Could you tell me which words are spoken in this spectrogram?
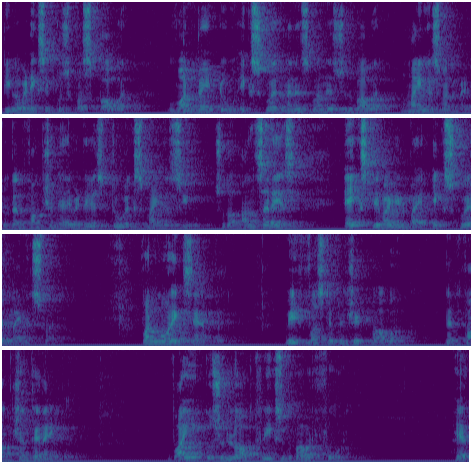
dy by dx equals first power 1 by 2 x square minus 1 raised to the power minus 1 by 2. Then function derivative is 2x minus 0. So the answer is x divided by x square minus 1. One more example. We first differentiate power, then function, then angle. Y equals to log 3x to the power 4. Here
